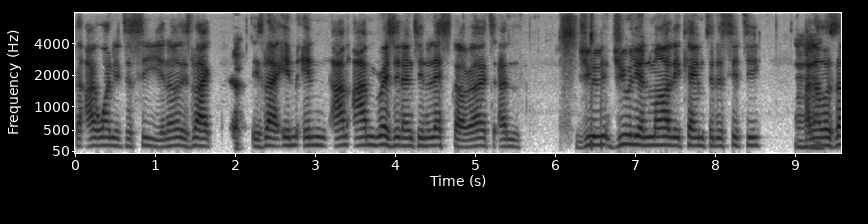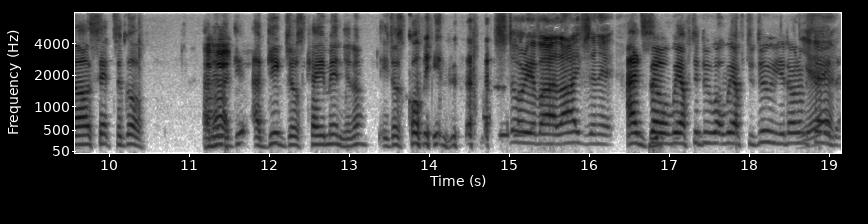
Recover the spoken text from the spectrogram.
that I wanted to see. You know, it's like Yeah. it's like in in I'm I'm resident in Leicester, right? And Juli- Julian Marley came to the city, and I was all set to go. And then a, Mhm. gi- a gig just came in, you know, he just come in. Story of our lives, isn't it? and so we have to do what we have to do, you know what I'm Yeah. saying?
